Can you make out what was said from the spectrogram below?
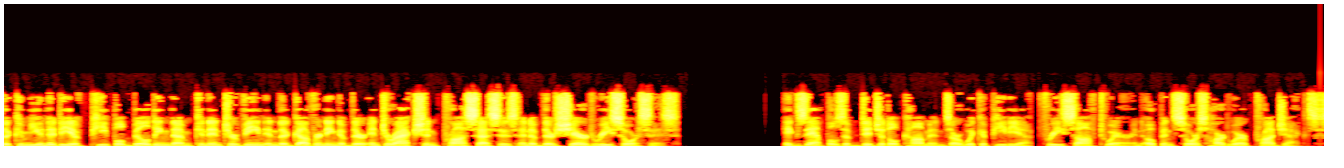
the community of people building them can intervene in the governing of their interaction processes and of their shared resources. Examples of digital commons are Wikipedia, free software and open-source hardware projects.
